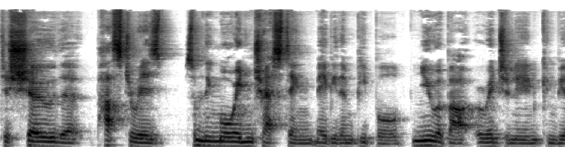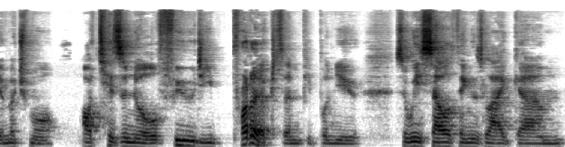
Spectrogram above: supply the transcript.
to show that pasta is something more interesting maybe than people knew about originally and can be a much more artisanal foodie product than people knew. So we sell things like um,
